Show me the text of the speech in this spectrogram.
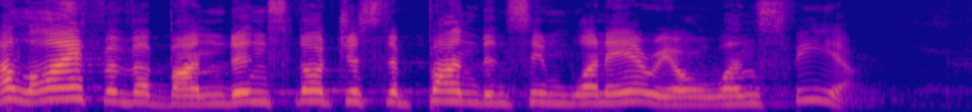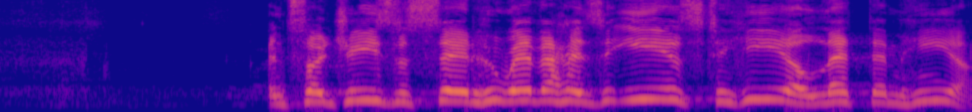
a life of abundance, not just abundance in one area or one sphere. And so Jesus said, Whoever has ears to hear, let them hear.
